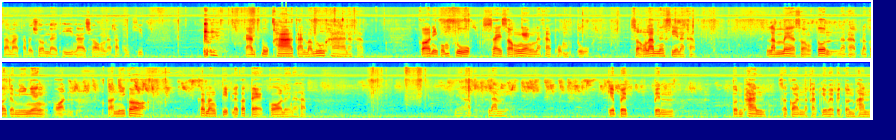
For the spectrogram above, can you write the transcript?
สามารถกลับไปชมได้ที่หน้าช่องนะครับ เป็นคลิป การปลูกคาการบำรุงคานะครับก็นี่ผมปลูกใส่สองแง่งนะครับ ผมปลูกสองลำยังสี่นะครับลำแม่สองต้นนะครับ แล้วก็จะมีแง่งอ่อน ตอนนี้ก็กำลังติดแล้วก็แตกกอเลยนะครับ ลำนี่เก็บไปเป็นต้นพันธุ์สะก่อนนะครับ เก็บไว้เป็นต้นพันธุ์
